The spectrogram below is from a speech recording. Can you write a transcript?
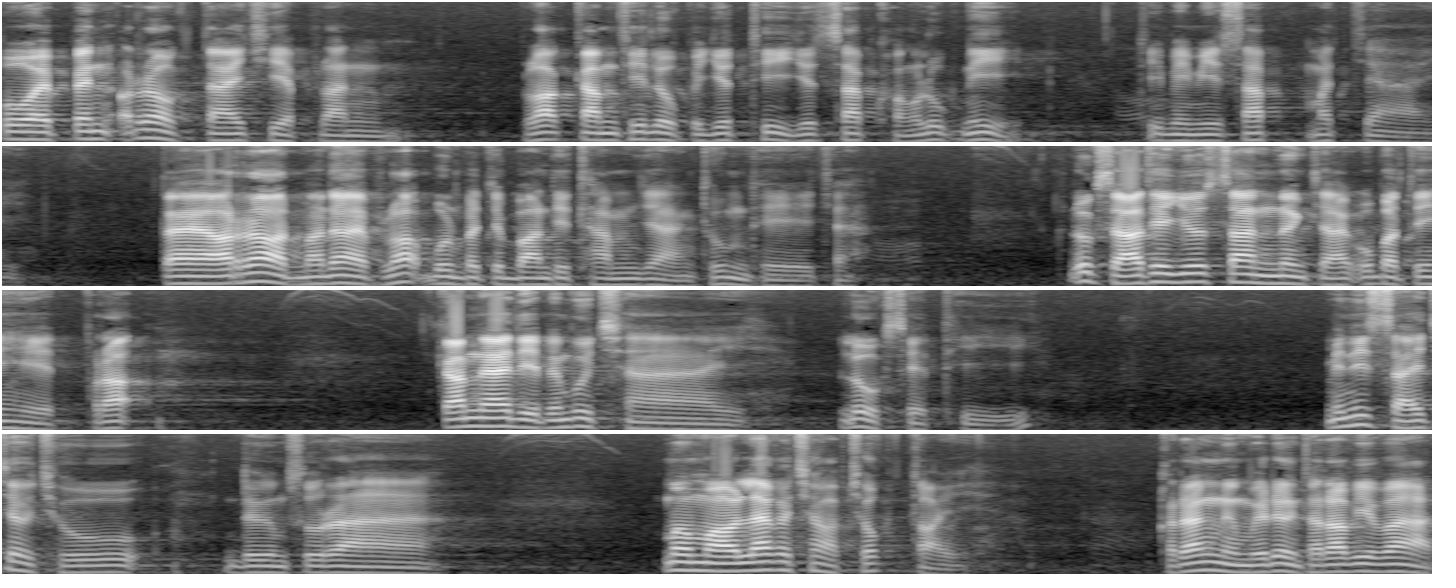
ป่วยเป็นโรคตายเฉียบพลัน เพราะกรรมที่ลูกไปยึดที่ยึดทรัพย์ของลูกหนี้ที่ไม่มีทรัพย์มาจ่าย แต่รอดมาได้เพราะบุญปัจจุบันที่ทำอย่างทุ่มเทจ้ะ ลูกสาวที่อายุสั้นเนื่องจากอุบัติเหตุเพราะกรรมในอดีตเป็นผู้ชาย ลูกเศรษฐี มีนิสัยเจ้าชู้ ดื่มสุรา เมื่อเมาแล้วก็ชอบชกต่อย ครั้งหนึ่งมีเรื่องทะเลาะวิวาท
